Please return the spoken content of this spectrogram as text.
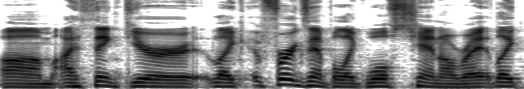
um i think you're like for example like Wolfe's channel right like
